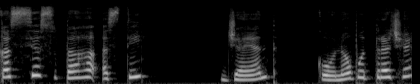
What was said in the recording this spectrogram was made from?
કસ્ય સુતઃ અસ્તિ જયંત કોનો પુત્ર છે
